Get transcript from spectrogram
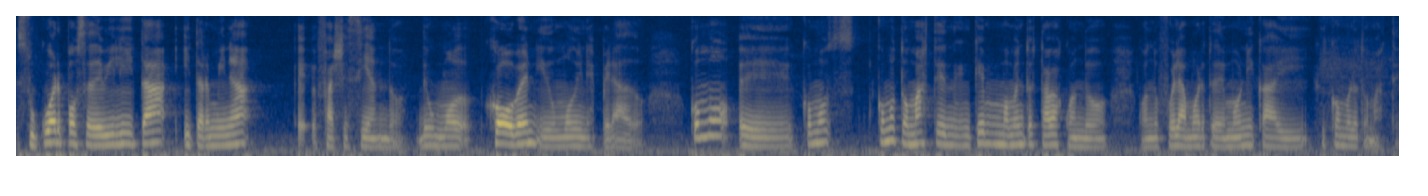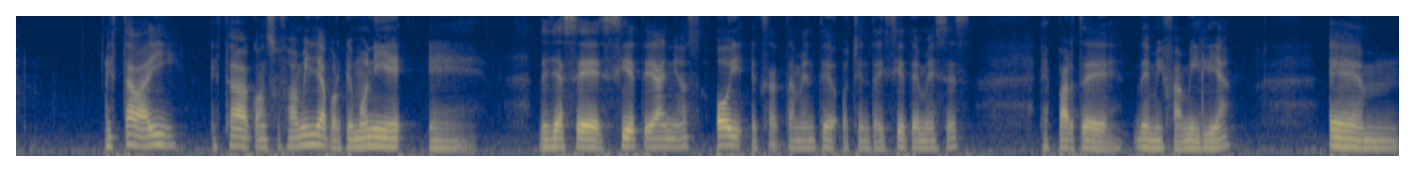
su cuerpo se debilita y termina eh, falleciendo de un modo joven y de un modo inesperado. ¿Cómo, eh, cómo, cómo tomaste, en qué momento estabas cuando, cuando fue la muerte de Mónica y cómo lo tomaste? estaba ahí, estaba con su familia porque Moni eh, desde hace siete años, hoy exactamente 87 meses, es parte de, mi familia. Em,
